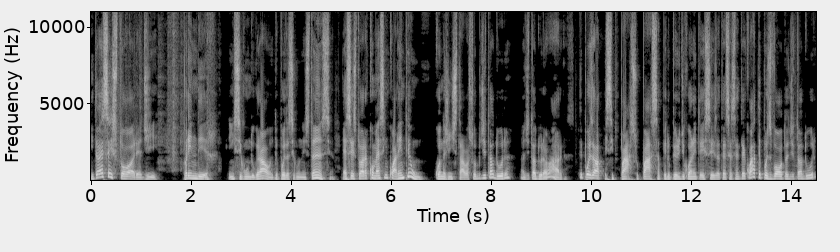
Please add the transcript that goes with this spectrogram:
Então essa história de prender em segundo grau, depois da segunda instância, essa história começa em 41. quando a gente estava sob ditadura, a ditadura Vargas. Depois ela, esse passo passa pelo período de 46 até 64, depois volta à ditadura.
